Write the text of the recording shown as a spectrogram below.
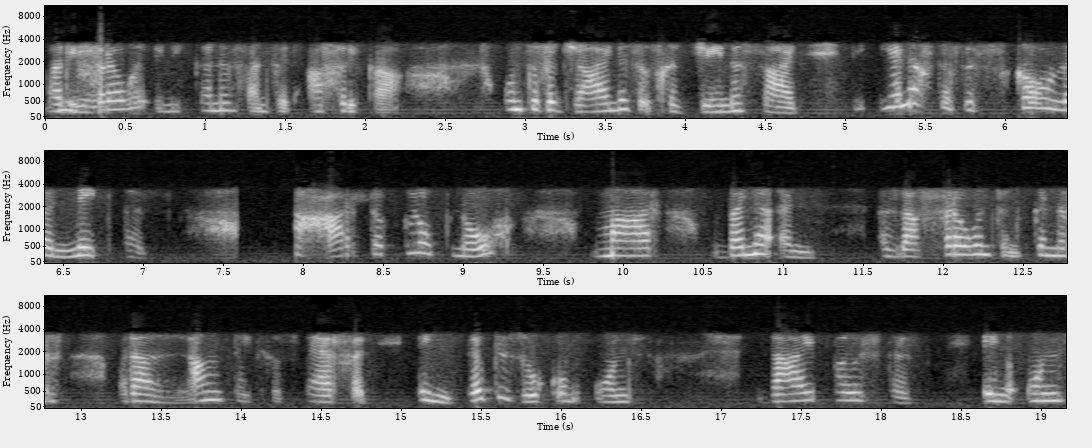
maar die mhm. vroue en die kinders van Suid-Afrika ons vaginas is gegenocide. Die enigste verskil net is harte klop nog, maar binne-in is daar vrouens en kinders wat al lank tyd gesterf het en dit is hoekom ons daai posters en ons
